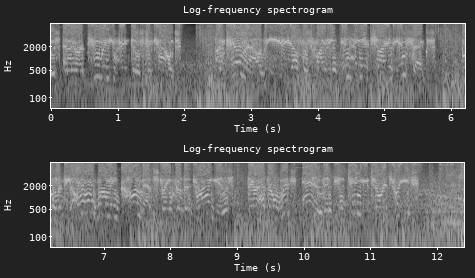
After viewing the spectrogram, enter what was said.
and there are too many victims to count. Until now, the EDF was fighting infinite giant insects. But with the overwhelming combat strength of the dragons, they're at their wits' end and continue to retreat.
